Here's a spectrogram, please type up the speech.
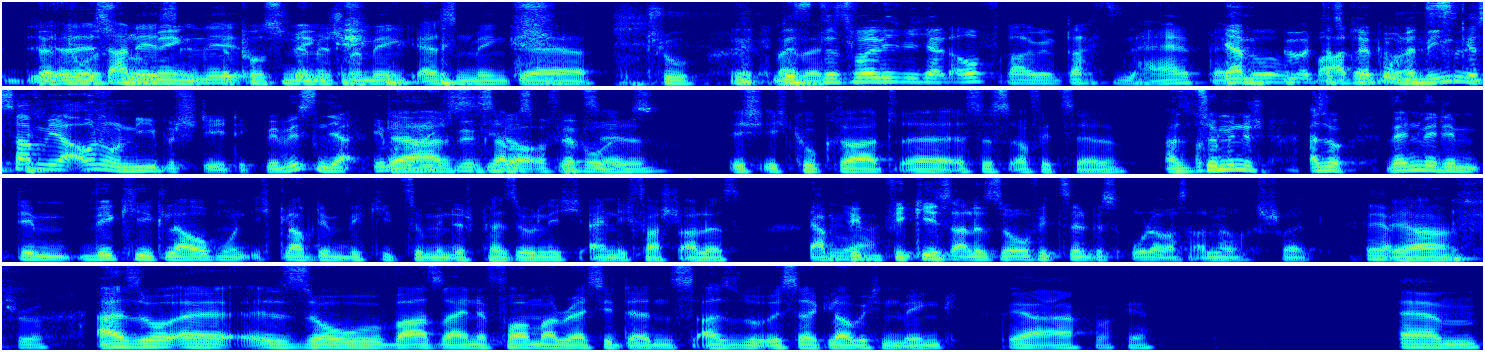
der äh, ist, ah, nee, Mink, nee, der Puss Mink. nur Mink, er ist ein Mink, ja, ja, true. Das, das wollte ich mich halt aufragen und dachte, hä, Beppo? Ja, dass Beppo ein Mink ist, haben wir ja auch noch nie bestätigt. Wir wissen ja immer Ja, noch das nicht ist wirklich, aber offiziell. ist. Ich, ich gucke gerade, äh, es ist offiziell. Also zumindest, also wenn wir dem, dem Wiki glauben, und ich glaube dem Wiki zumindest persönlich eigentlich fast alles. Ja, Ja. Wiki ist alles so offiziell, bis Oda was anderes schreibt. Ja. Ja. True. Also, äh, so war seine former Residence, also so ist er, glaube ich, ein Mink. Ja, okay. Ähm,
